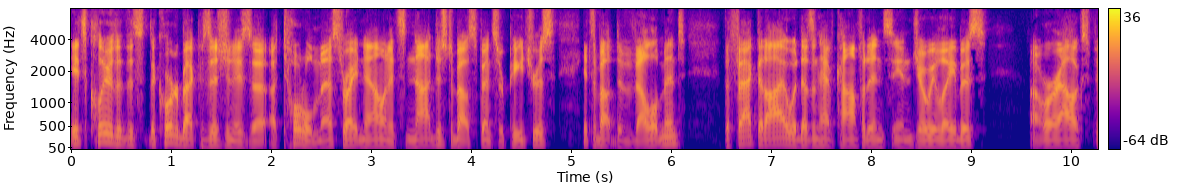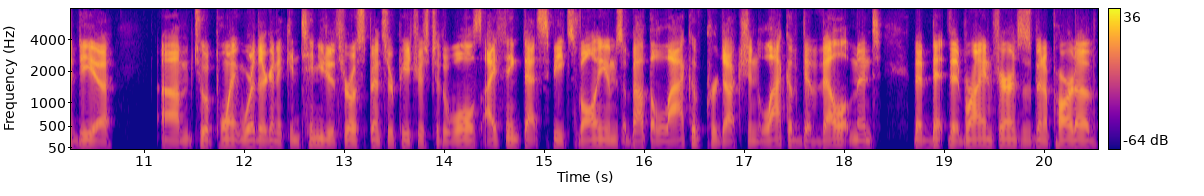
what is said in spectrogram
it's clear that this the quarterback position is a, a, total mess right now, and it's not just about Spencer Petras. It's about development. The fact that Iowa doesn't have confidence in Joey Labas uh, or Alex Padilla um, to a point where they're going to continue to throw Spencer Petras to the wolves. I think that speaks volumes about the lack of production, lack of development that that Brian Ferentz has been a part of.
